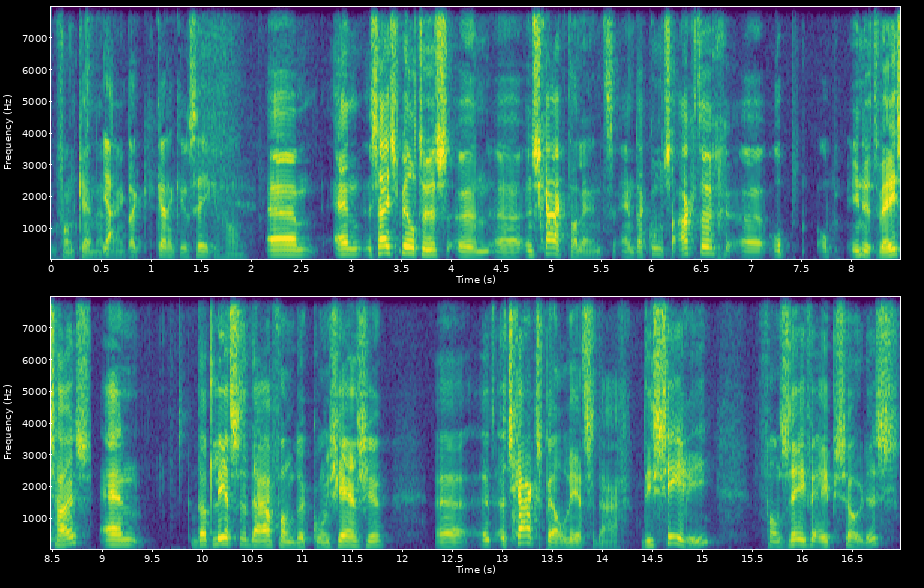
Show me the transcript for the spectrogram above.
ervan kennen, Ja, denk ik. daar ken ik er zeker van. Ehm, en zij speelt dus een, eh, een schaaktalent. En daar komt ze achter op, op, in het weeshuis. En dat leert ze daar van de conciërge. Eh, het, het schaakspel leert ze daar. Die serie van zeven episodes,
